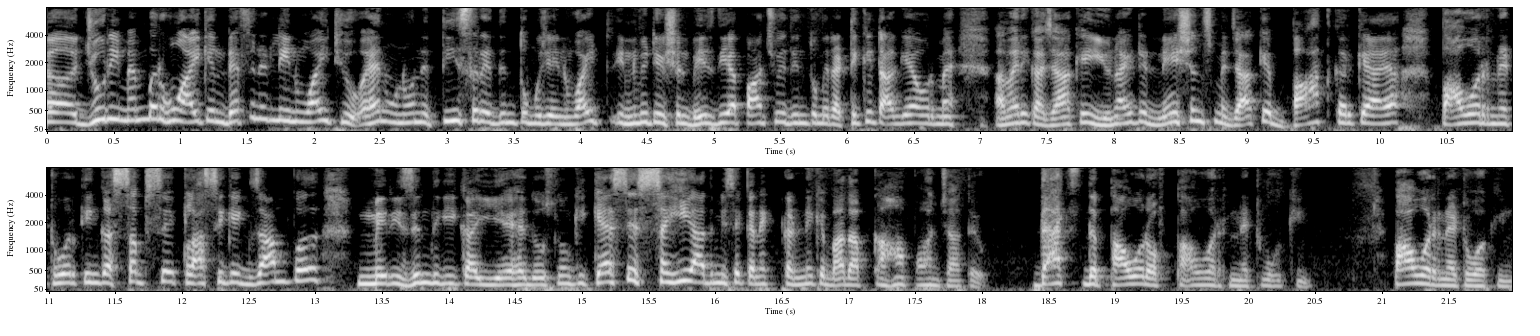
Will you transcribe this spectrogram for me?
जूरी मेंबर हूँ। I can definitely invite you and उन्होंने तीसरे दिन तो मुझे इनवाइट इनविटेशन भेज दिया। पाँचवें दिन तो मेरा टिकट आ गया और मैं अमेरिका जाके यूनाइटेड नेशंस में जाके बात करके आया। पावर नेटवर्किंग का सबसे क्लासिक एग्ज़ाम्पल मेरी ज़िंदगी का ये है दोस्तों कि कैसे सही आदमी से कनेक्ट करने के बाद आप कहाँ पहुँच जाते हो। That's the power of power networking power networking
